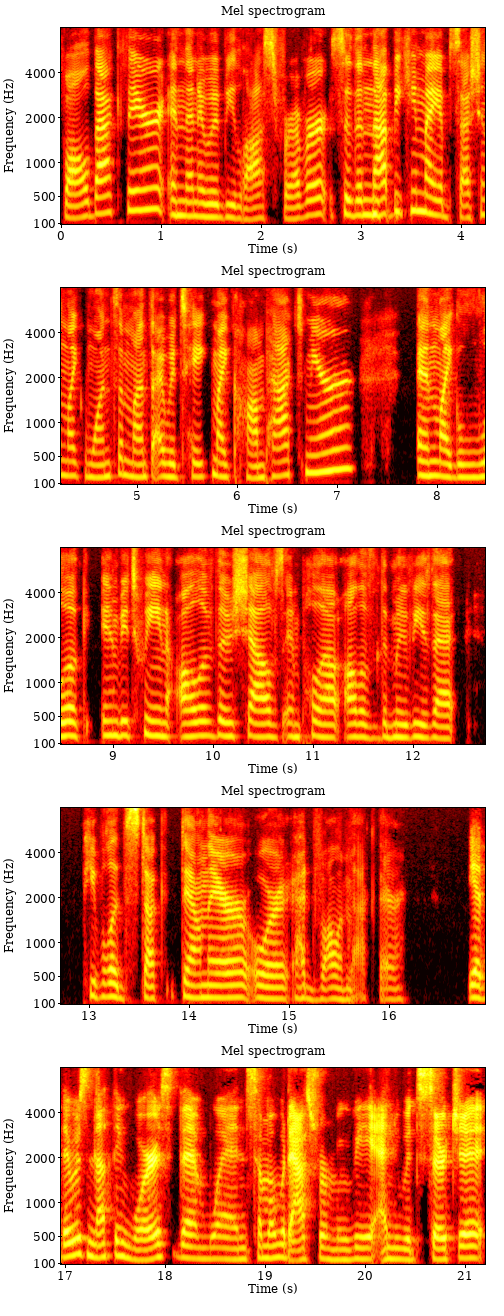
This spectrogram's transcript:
fall back there and then it would be lost forever. So then that became my obsession. Like once a month, I would take my compact mirror and like look in between all of those shelves and pull out all of the movies that people had stuck down there or had fallen back there. yeah, there was nothing worse than when someone would ask for a movie and you would search it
